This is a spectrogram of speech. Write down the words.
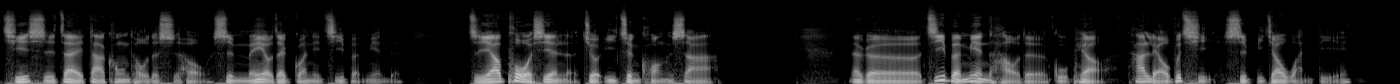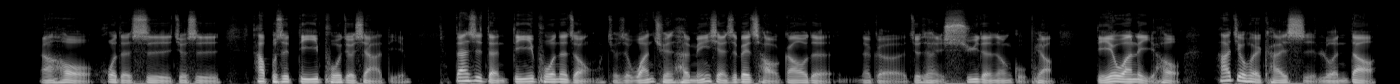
其实在大空头的时候是没有在管理基本面的，只要破线了就一阵狂杀。那个基本面好的股票，它了不起是比较晚跌。然后，或者是就是它不是第一波就下跌，但是等第一波那种就是完全很明显是被炒高的那个，就是很虚的那种股票跌完了以后，它就会开始轮到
